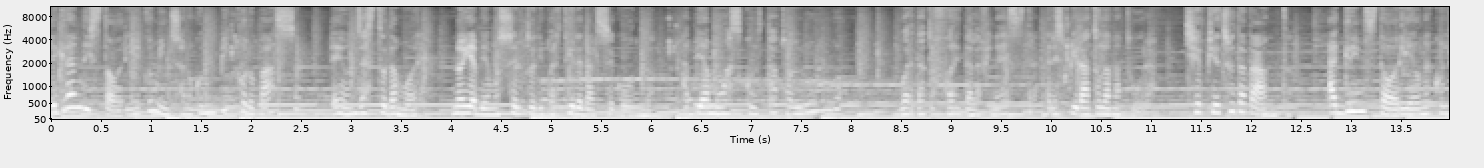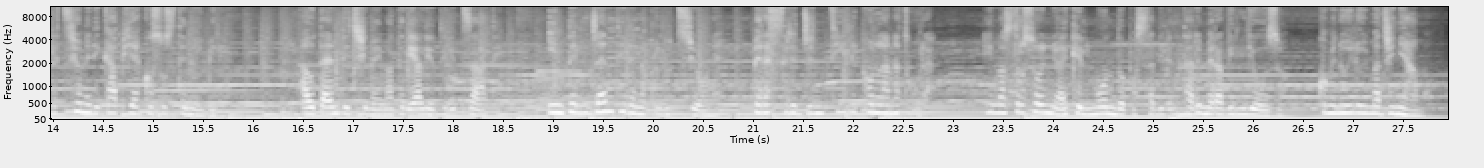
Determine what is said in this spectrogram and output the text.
Le grandi storie cominciano con un piccolo passo e un gesto d'amore. Noi abbiamo scelto di partire dal secondo. Abbiamo ascoltato a lungo, guardato fuori dalla finestra, respirato la natura. Ci è piaciuta tanto. A Green Story è una collezione di capi ecosostenibili, autentici nei materiali utilizzati, intelligenti nella produzione, per essere gentili con la natura. Il nostro sogno è che il mondo possa diventare meraviglioso, come noi lo immaginiamo.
